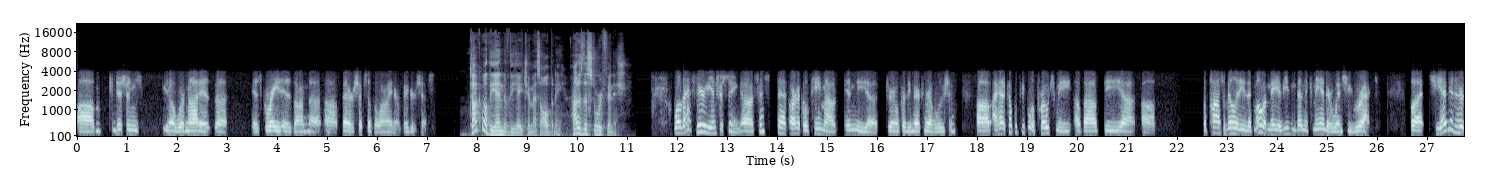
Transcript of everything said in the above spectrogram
Um, conditions, you know, were not as uh, as great as on uh, uh, better ships of the line or bigger ships. Talk about the end of the HMS Albany. How does this story finish? Well, that's very interesting. Uh, since that article came out in the uh, Journal for the American Revolution, uh, I had a couple people approach me about the uh, uh, the possibility that Mowat may have even been the commander when she wrecked. But she ended her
